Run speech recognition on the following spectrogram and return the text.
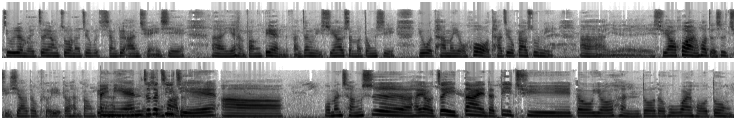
就认为这样做呢就相对安全一些，啊，也很方便，反正你需要什么东西，如果他们有货，他就告诉你，啊，也需要换或者是取消都可以，都很方便。每年这个季节啊。我们城市还有这一带的地区都有很多的户外活动，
